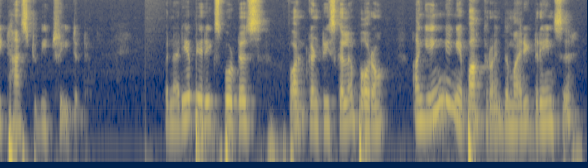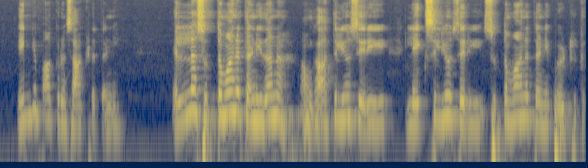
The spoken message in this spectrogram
it has to be treated இப்போ நிறைய பேர் எக்ஸ்போர்ட்டர்ஸ் ஃபாரின் கண்ட்ரீஸ்க்கெல்லாம் போகிறோம் அங்கே எங்கெங்கே பார்க்குறோம் இந்த மாதிரி ட்ரெயின்ஸு எங்கே பார்க்குறோம் சாக்கடை தண்ணி? எல்லாம் சுத்தமான தண்ணி தானே. அவங்க ஆற்றுலேயும் சரி லேக்ஸ்லேயும் சரி சுத்தமான தண்ணி போயிட்டுருக்கு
